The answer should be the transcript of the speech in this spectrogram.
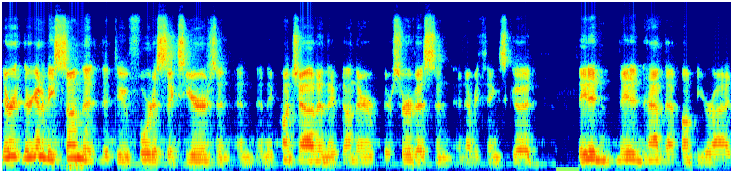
there, there are going to be some that, that do four to six years and, and, and they punch out and they've done their, their service and, and everything's good. They didn't, they didn't have that bumpy ride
